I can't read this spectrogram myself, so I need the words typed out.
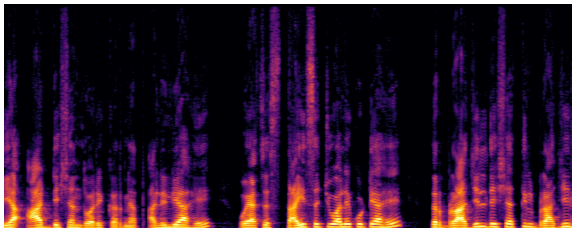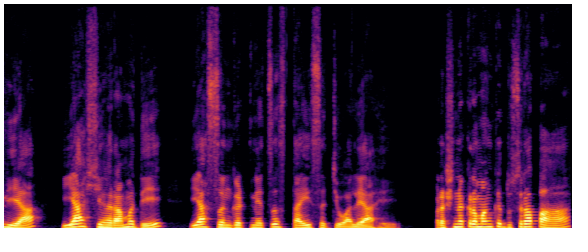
या आठ देशांद्वारे करण्यात आलेली आहे व याचे स्थायी सचिवालय कुठे आहे? तर ब्राझील देशातील ब्राझिलिया या शहरामध्ये या संघटनेचं स्थायी सचिवालय आहे. प्रश्न क्रमांक दुसरा पहा.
